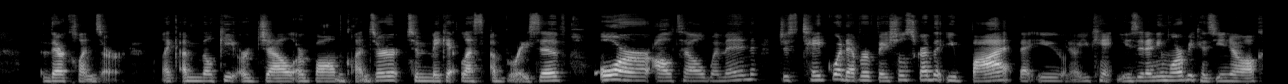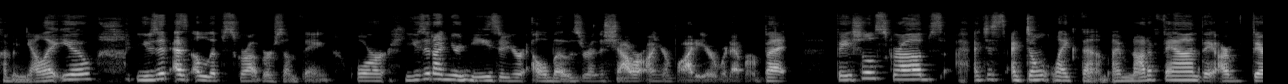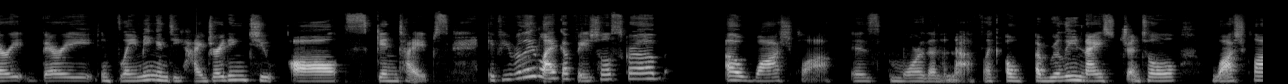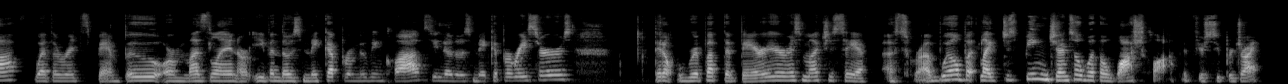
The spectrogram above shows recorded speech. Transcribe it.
their cleanser like a milky or gel or balm cleanser to make it less abrasive. Or I'll tell women just take whatever facial scrub that you bought that you, you know you can't use it anymore because you know I'll come and yell at you. Use it as a lip scrub or something, or use it on your knees or your elbows or in the shower on your body or whatever. But facial scrubs i just i don't like them i'm not a fan they are very very inflaming and dehydrating to all skin types if you really like a facial scrub a washcloth is more than enough. Like a, a really nice, gentle washcloth, whether it's bamboo or muslin or even those makeup removing cloths, you know, those makeup erasers. They don't rip up the barrier as much as, say, a, a scrub will, but like just being gentle with a washcloth if you're super dry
